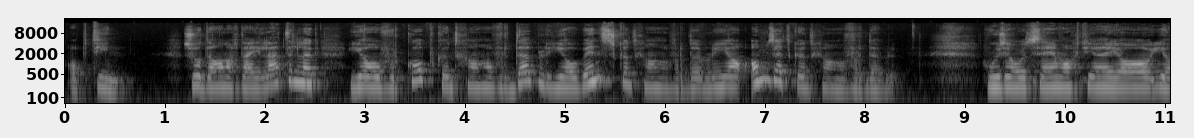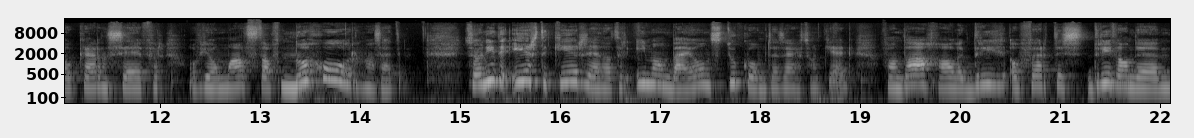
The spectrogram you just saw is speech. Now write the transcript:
op 10? Zodanig dat je letterlijk jouw verkoop kunt gaan verdubbelen, jouw winst kunt gaan verdubbelen, jouw omzet kunt gaan verdubbelen. Hoe zou het zijn mocht jij jouw, jouw kerncijfer of jouw maatstaf nog hoger gaan zetten? Het zou niet de eerste keer zijn dat er iemand bij ons toekomt en zegt van kijk, vandaag haal ik drie, offertes, drie van de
